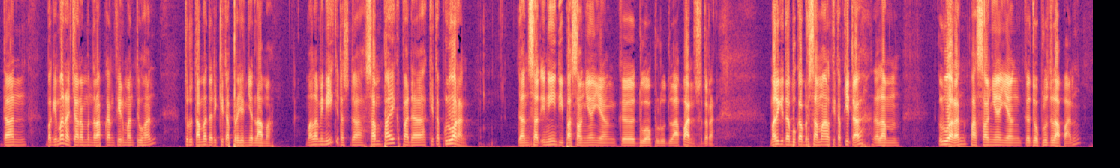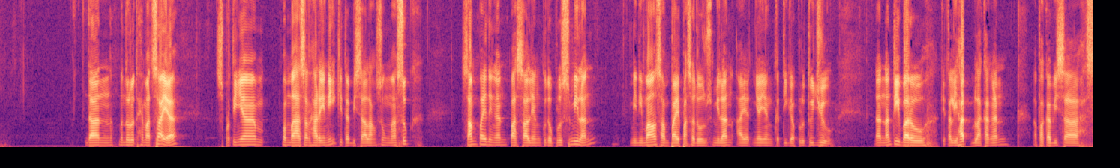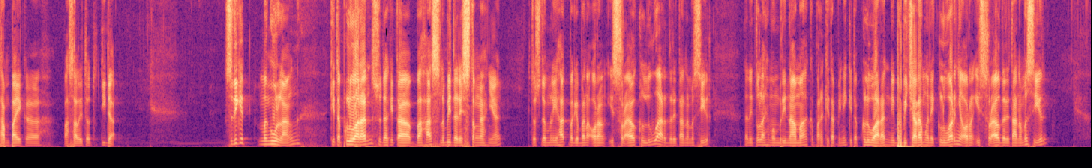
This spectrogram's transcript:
dan bagaimana cara menerapkan firman Tuhan terutama dari kitab Perjanjian Lama. Malam ini kita sudah sampai kepada kitab Keluaran. Dan saat ini di pasalnya yang ke-28, Saudara. Mari kita buka bersama Alkitab kita dalam Keluaran pasalnya yang ke-28. Dan menurut hemat saya, sepertinya pembahasan hari ini kita bisa langsung masuk sampai dengan pasal yang ke-29 minimal sampai pasal 29 ayatnya yang ke-37. Dan nanti baru kita lihat belakangan apakah bisa sampai ke pasal itu atau tidak. Sedikit mengulang, kitab keluaran sudah kita bahas lebih dari setengahnya. Kita sudah melihat bagaimana orang Israel keluar dari tanah Mesir. Dan itulah yang memberi nama kepada kitab ini, kitab keluaran. Ini berbicara mengenai keluarnya orang Israel dari tanah Mesir.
